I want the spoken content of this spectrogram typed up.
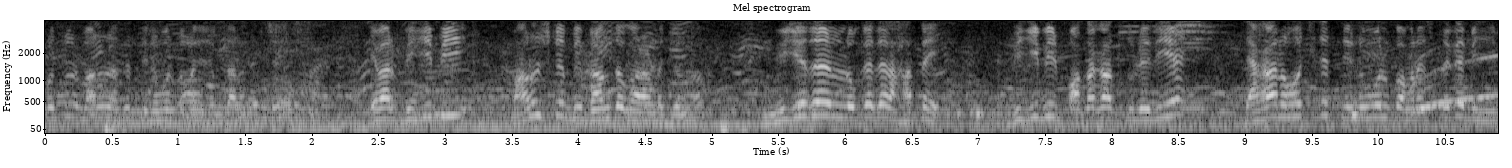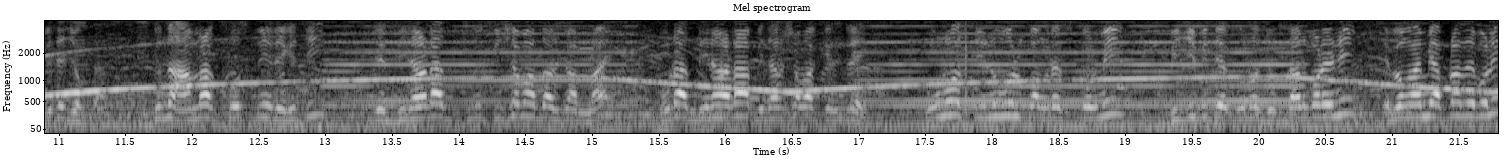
প্রচুর মানুষ আজকে তৃণমূল কংগ্রেসে যোগদান করছে। এবার বিজেপি মানুষকে বিভ্রান্ত করানোর জন্য নিজেদের লোকেদের হাতে বিজেপির পতাকা তুলে দিয়ে দেখানো হচ্ছে যে তৃণমূল কংগ্রেস থেকে বিজেপিতে যোগদান। কিন্তু আমরা খোঁজ নিয়ে দেখেছি যে দিনহাটা শুধু কিষামা দশগ্রাম নয়, গোটা দিনহাটা বিধানসভা কেন্দ্রে কোনো তৃণমূল কংগ্রেস কর্মী বিজেপিতে কোনো যোগদান করেনি এবং আমি আপনাদের বলি,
